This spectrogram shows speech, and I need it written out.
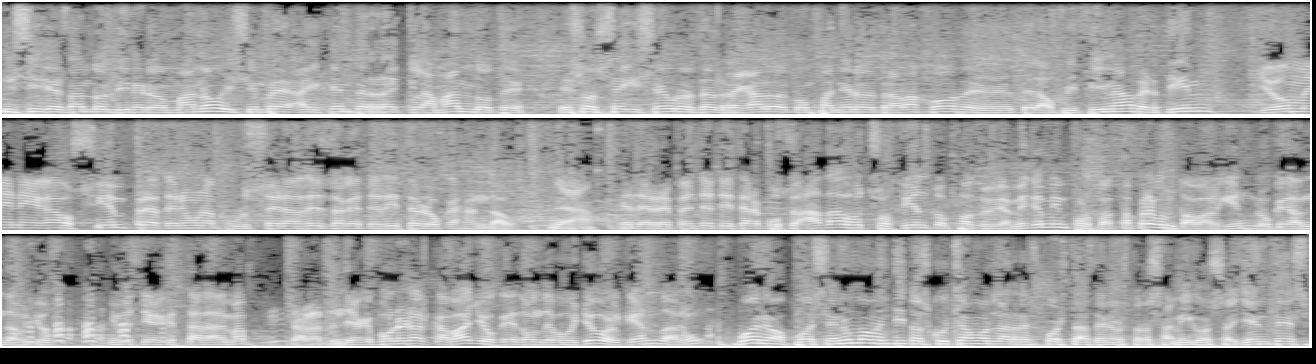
y sigues dando el dinero en mano y siempre hay gente reclamándote esos 6 euros del regalo de compañero de trabajo de, de la oficina, Bertín. Yo me he negado siempre a tener una pulsera de esa que te dicen lo que has andado. Ya. Que de repente te dice la pulsera, has dado 800 pasos. Y a mí qué me importa, te ha preguntado a alguien lo que he andado yo. Y me tiene que estar, además, se la tendría que poner al caballo, que es donde voy yo, el que anda, ¿no? Bueno, pues en un momentito escuchamos las respuestas de nuestros amigos oyentes.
